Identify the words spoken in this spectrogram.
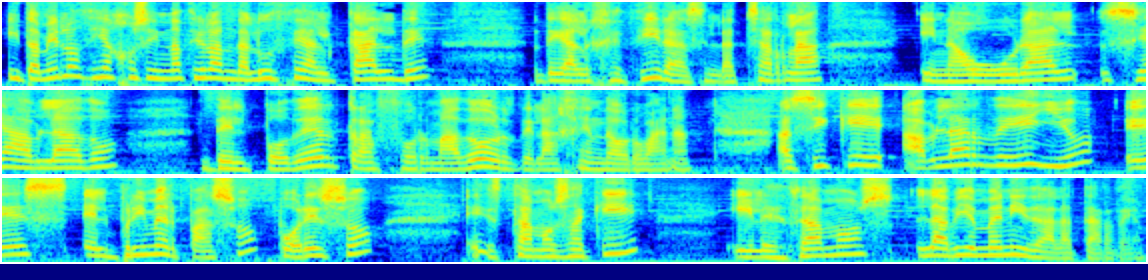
y también lo hacía José Ignacio Landaluce, alcalde de Algeciras. En la charla inaugural se ha hablado del poder transformador de la agenda urbana. Así que hablar de ello es el primer paso, por eso estamos aquí y les damos la bienvenida a la tarde.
